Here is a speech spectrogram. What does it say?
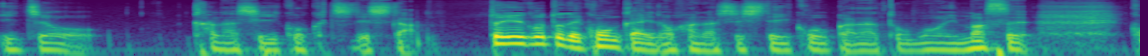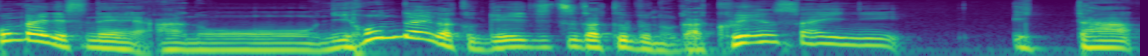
以上、悲しい告知でした。ということで今回のお話ししていこうかなと思います。今回ですね、あのー日本大学芸術学部の学園祭に行った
